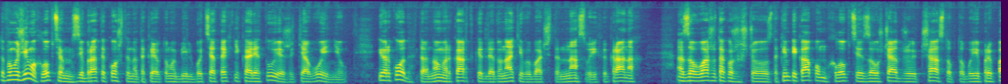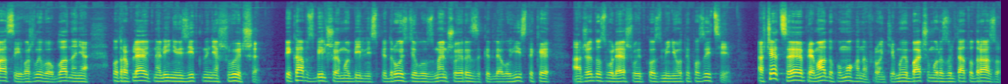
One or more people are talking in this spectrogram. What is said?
Допоможімо хлопцям зібрати кошти на такий автомобіль, бо ця техніка рятує життя воїнів. QR-код та номер картки для донатів ви бачите на своїх екранах. Зауважу також, що з таким пікапом хлопці заощаджують час, тобто боєприпаси і важливе обладнання потрапляють на лінію зіткнення швидше. Пікап збільшує мобільність підрозділу, зменшує ризики для логістики, адже дозволяє швидко змінювати позиції. А ще це пряма допомога на фронті. Ми бачимо результат одразу.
